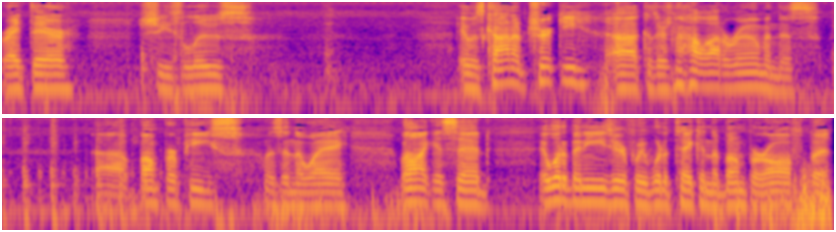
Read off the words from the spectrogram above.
right there. She's loose. It was kind of tricky because uh, there's not a lot of room and this uh, bumper piece was in the way. Well, like I said, it would have been easier if we would have taken the bumper off, but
